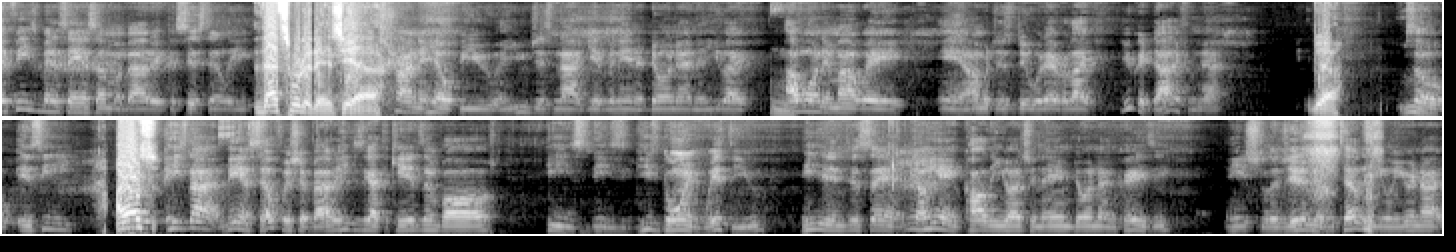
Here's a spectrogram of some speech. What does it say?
if he's been saying something about it consistently, That's what it is, yeah. he's trying to help you, and you just not giving in or doing that, and you like, mm. I want it my way, and I'm gonna just do whatever. Like you could die from that. Yeah. So is he? I also he's not being selfish about it. He just got the kids involved. He's he's he's going with you. He didn't just saying, you know, he ain't calling you out your name, doing nothing crazy. And he's legitimately telling you, and you're not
